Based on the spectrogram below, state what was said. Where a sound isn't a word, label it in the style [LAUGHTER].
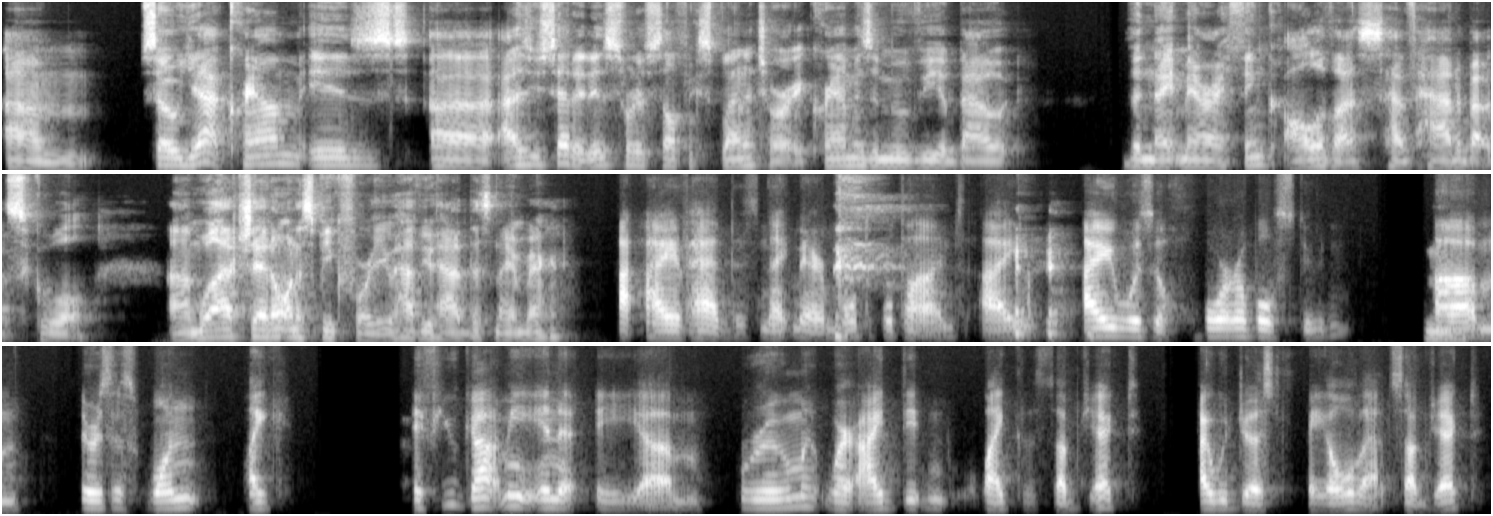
Um, so yeah, Cram is, uh, as you said, it is sort of self-explanatory. Cram is a movie about the nightmare I think all of us have had about school. Um, well, actually, I don't want to speak for you. Have you had this nightmare? I, I have had this nightmare multiple times. I [LAUGHS] I was a horrible student. Hmm, Um, there was this one like if you got me in a, a um, room where I didn't like the subject, I would just fail that subject.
